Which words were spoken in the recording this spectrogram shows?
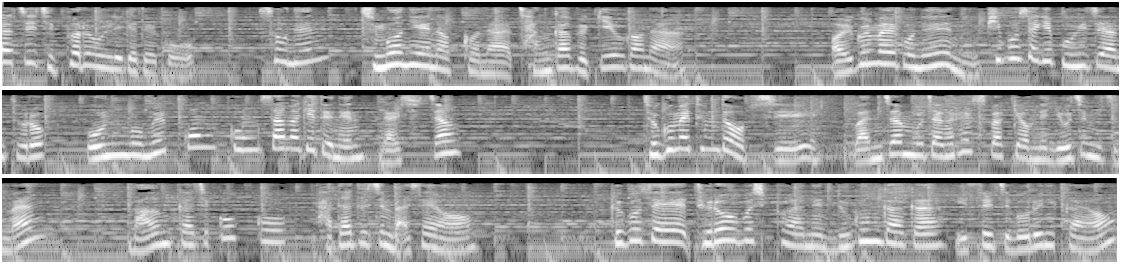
끝까지 지퍼를 올리게 되고 손은 주머니에 넣거나 장갑을 끼우거나 얼굴 말고는 피부색이 보이지 않도록 온몸을 꽁꽁 싸매게 되는 날씨죠. 조금의 틈도 없이 완전 무장을 할 수밖에 없는 요즘이지만 마음까지 꼭꼭 닫아두진 마세요. 그곳에 들어오고 싶어 하는 누군가가 있을지 모르니까요.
